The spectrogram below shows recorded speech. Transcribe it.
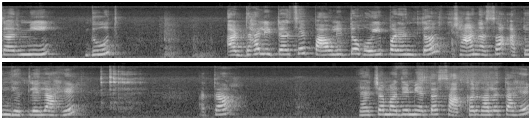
तर मी दूध अर्धा लिटरचे पाव लिटर होईपर्यंत छान असं आटून घेतलेलं आहे. आता ह्याच्यामध्ये मी आता साखर घालत आहे.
